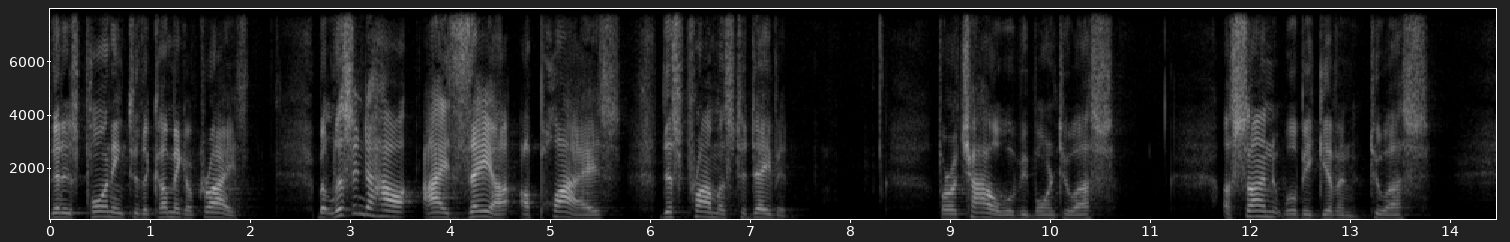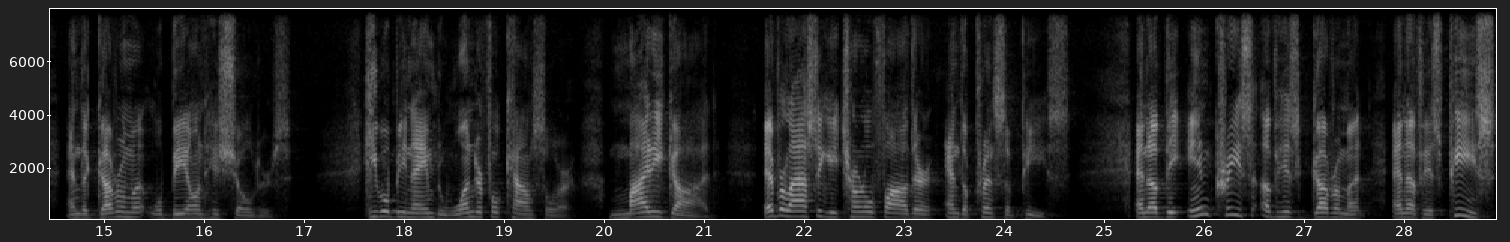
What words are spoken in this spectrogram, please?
that is pointing to the coming of Christ. But listen to how Isaiah applies this promise to David. For a child will be born to us, a son will be given to us, and the government will be on his shoulders. He will be named Wonderful Counselor, Mighty God, Everlasting Eternal Father, and the Prince of Peace. And of the increase of his government and of his peace,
